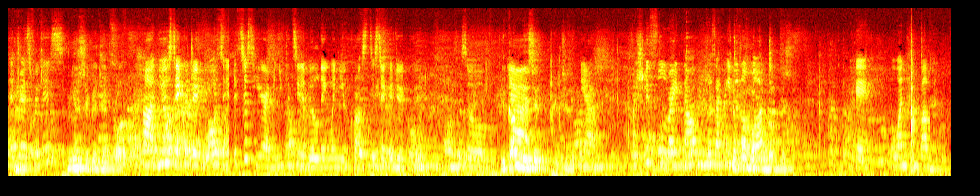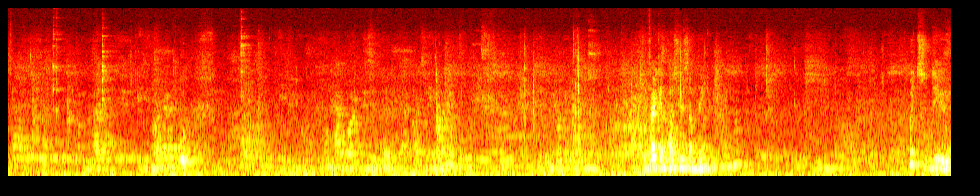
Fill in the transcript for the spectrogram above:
address for this? New Secretary Road. Uh, New Secretariat Road. It's just here. I mean, you can see the building when you cross the Secretariat Road. So You can't yeah. miss it actually. Yeah, I'm actually full right now because I've eaten a lot. Okay, one kimbap. If I can ask you something, mm-hmm. which do you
